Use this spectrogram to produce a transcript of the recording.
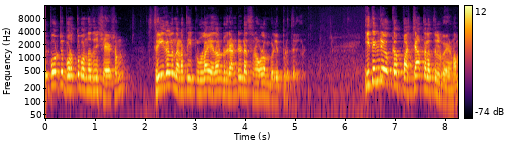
റിപ്പോർട്ട് പുറത്തു വന്നതിന് ശേഷം സ്ത്രീകൾ നടത്തിയിട്ടുള്ള ഏതാണ്ട് രണ്ട് ഡസനോളം വെളിപ്പെടുത്തലുകൾ. ഇതിന്റെയൊക്കെ പശ്ചാത്തലത്തിൽ വേണം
